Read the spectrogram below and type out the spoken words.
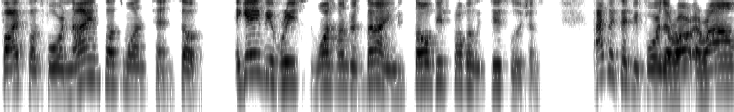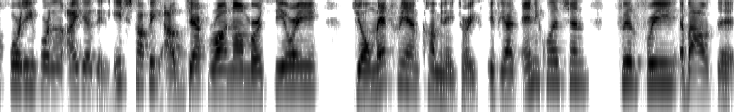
5 plus 4, 9 plus 1, 10. So again, we've reached 107 and we solved this problem with two solutions. As I said before, there are around 40 important ideas in each topic, algebra, number theory, geometry, and combinatorics. If you had any question, feel free about the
